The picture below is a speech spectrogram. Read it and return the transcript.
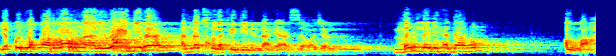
يقول وقررنا لوحدنا أن ندخل في دين الله عز وجل. من الذي هداهم؟ الله.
